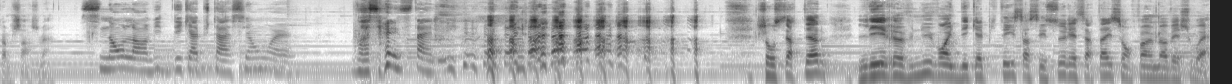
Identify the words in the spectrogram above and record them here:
comme changement. Sinon, l'envie de décapitation euh, va s'installer. Chose certaine, les revenus vont être décapités, ça c'est sûr et certain si on fait un mauvais choix.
